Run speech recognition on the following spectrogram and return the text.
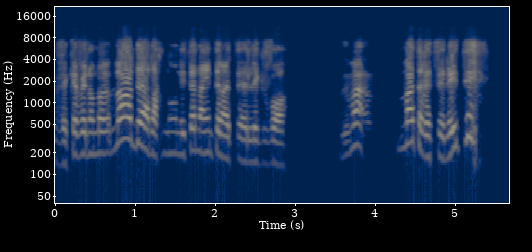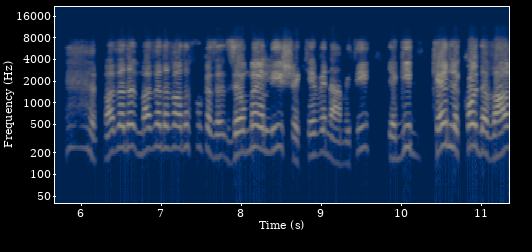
וקווין אומר, לא יודע, אנחנו ניתן לאינטרנט אה, לגבוה. מה, מה אתה רציני איתי? מה זה, הד- מה זה הדבר הדפוק הזה? זה אומר לי שקווין האמיתי יגיד כן לכל דבר,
